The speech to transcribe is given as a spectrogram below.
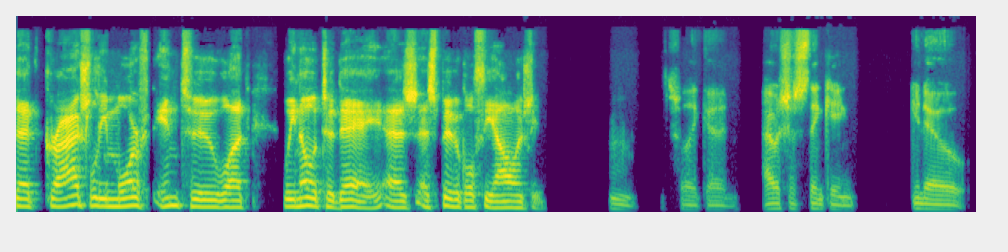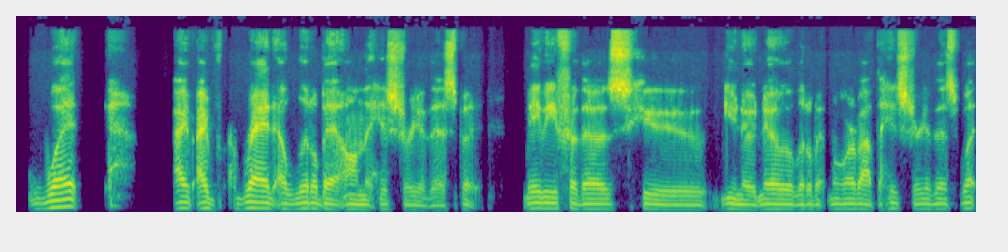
that gradually morphed into what we know today as as biblical theology. Hmm, it's really good. I was just thinking, you know, what I've I've read a little bit on the history of this, but maybe for those who you know know a little bit more about the history of this, what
